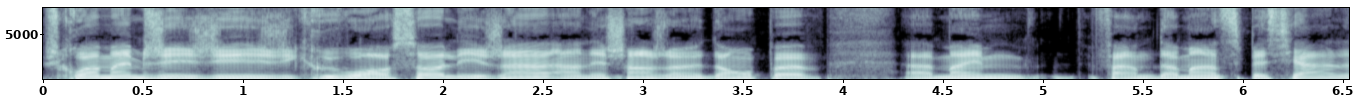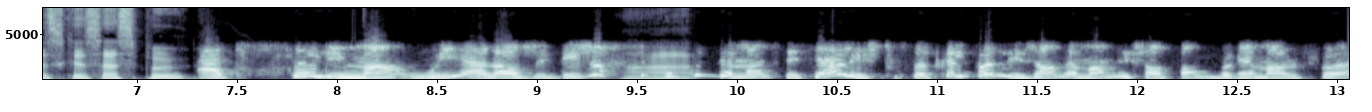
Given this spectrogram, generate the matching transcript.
Je crois même, j'ai cru voir ça, les gens, en échange d'un don, peuvent euh, même faire une demande spéciale. Est-ce que ça se peut? Absolument, oui. Alors, j'ai déjà reçu ah. beaucoup de demandes spéciales et je trouve ça très le fun. Les gens demandent des chansons vraiment le fun.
